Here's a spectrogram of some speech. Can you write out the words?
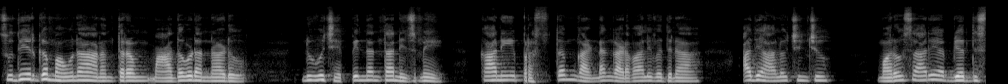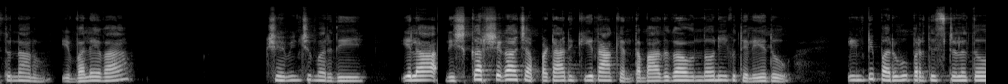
సుదీర్ఘ మౌన అనంతరం మాధవుడు అన్నాడు నువ్వు చెప్పిందంతా నిజమే కానీ ప్రస్తుతం గండం గడవాలి వదినా. అది ఆలోచించు. మరోసారి అభ్యర్థిస్తున్నాను. ఇవ్వలేవా? క్షమించు మరిది. ఇలా నిష్కర్షగా చెప్పటానికి నాకెంత బాధగా ఉందో నీకు తెలియదు. ఇంటి పరువు ప్రతిష్టలతో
